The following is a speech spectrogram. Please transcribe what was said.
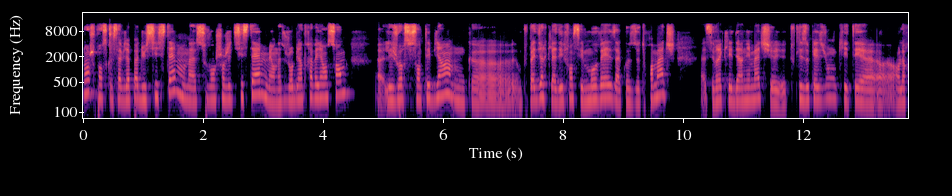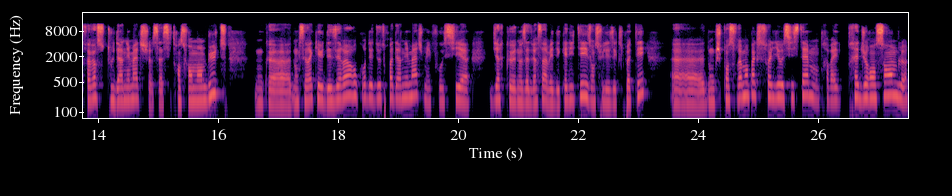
Non, je pense que ça vient pas du système. On a souvent changé de système, mais on a toujours bien travaillé ensemble. Euh, les joueurs se sentaient bien, donc euh, on peut pas dire que la défense est mauvaise à cause de trois matchs. Euh, c'est vrai que les derniers matchs, euh, toutes les occasions qui étaient en leur faveur, surtout le dernier match, ça s'est transformé en but. Donc, donc c'est vrai qu'il y a eu des erreurs au cours des deux trois derniers matchs, mais il faut aussi dire que nos adversaires avaient des qualités, ils ont su les exploiter. donc, je pense vraiment pas que ce soit lié au système. On travaille très dur ensemble,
